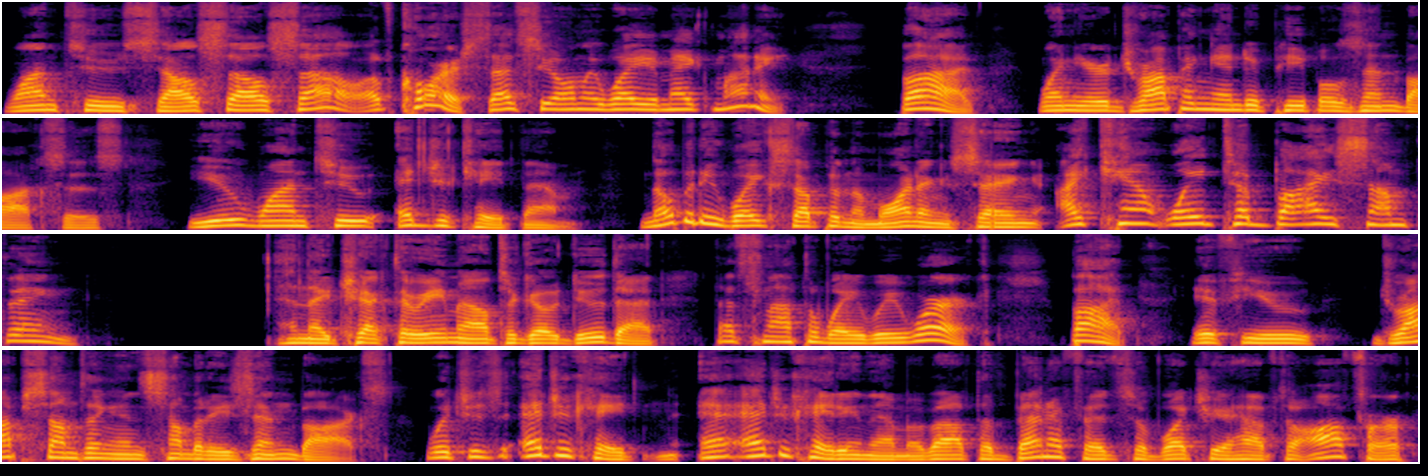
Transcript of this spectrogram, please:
want to sell, sell, sell. Of course, that's the only way you make money. But when you're dropping into people's inboxes, you want to educate them. Nobody wakes up in the morning saying, I can't wait to buy something. And they check their email to go do that. That's not the way we work. But if you drop something in somebody's inbox, which is educate, educating them about the benefits of what you have to offer,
